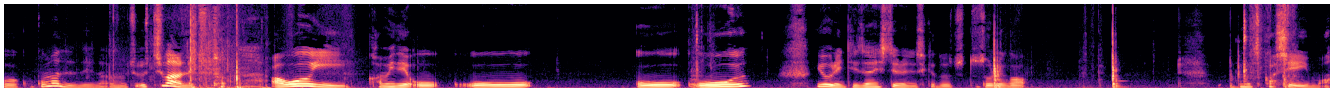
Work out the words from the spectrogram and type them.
あここまででいいな、うん、うちはねちょっと青い紙でおおお覆う？ようにデザインしてるんですけどちょっとそれが難しい今。こ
